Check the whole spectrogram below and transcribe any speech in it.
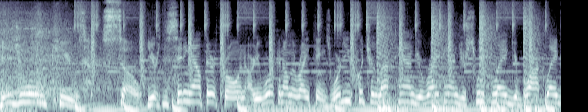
visual cues. So you're sitting out there throwing, are you working on the right things? Where do you put your left hand, your right hand, your sweep leg, your block leg?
